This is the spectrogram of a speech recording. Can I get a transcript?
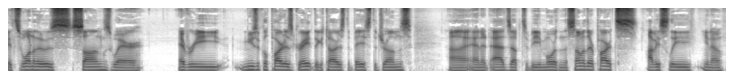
it's one of those songs where every musical part is great. The guitars the bass the drums uh, and it adds up to be more than the sum of their parts. Obviously you know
